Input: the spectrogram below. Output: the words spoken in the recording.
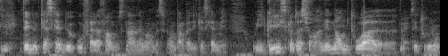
Mm. Et t'as une cascade de ouf à la fin, bon, ça n'a rien à voir, parce que là on parle pas des cascades, mais où il glisse comme ça sur un énorme toit, euh, c'est tout le long,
